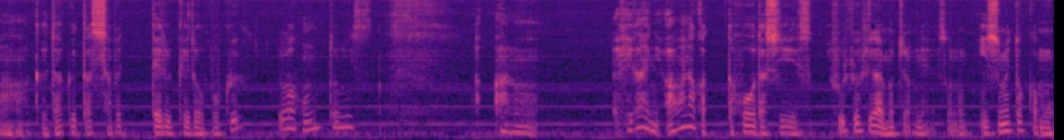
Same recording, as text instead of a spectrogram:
まあぐだぐだ喋ってるけど僕は本当にあの被害に遭わなかった方だし風評被害もちろんねそのいじめとかも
